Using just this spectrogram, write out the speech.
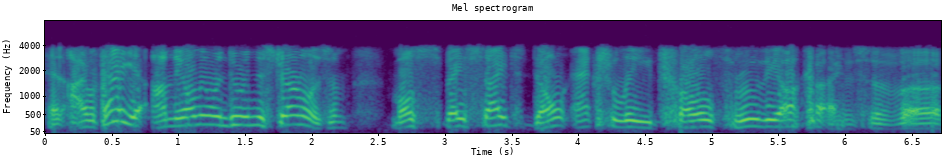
And I will tell you, I'm the only one doing this journalism. Most space sites don't actually troll through the archives of uh,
